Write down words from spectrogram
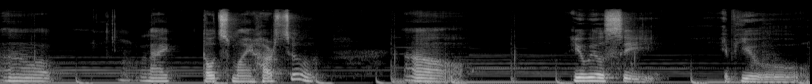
uh, like touch my heart too. Uh, you will see if you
